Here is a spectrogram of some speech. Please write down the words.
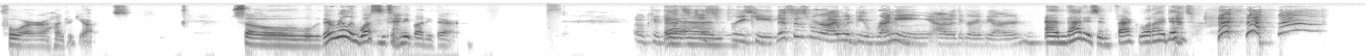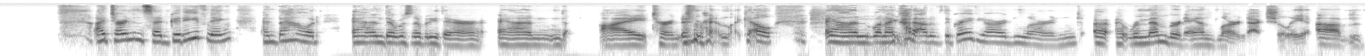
for 100 yards. So there really wasn't anybody there. Okay that's and, just freaky. This is where i would be running out of the graveyard. And that is in fact what i did. I turned and said good evening and bowed, and there was nobody there. And I turned and ran like hell. And when I got out of the graveyard, learned, uh, remembered and learned actually, um,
